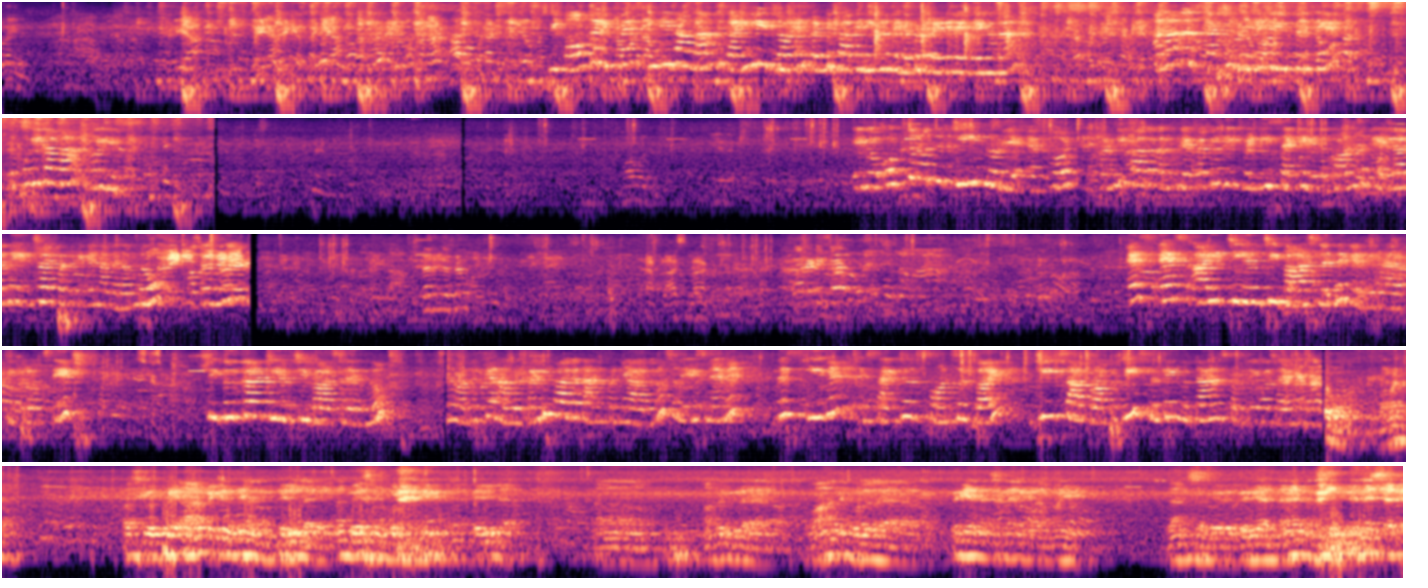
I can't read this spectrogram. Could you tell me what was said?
We also request Sunita ma'am to kindly join கண்டிப்பாக நீங்களும் இதை கூட ரெடி வைக்கிறீங்க ma'am Another special request is there. Sunita ma'am, please. இது ஒட்டுமொத்த டீம்னுடைய எஃபோர்ட் எல்லாருமே என்ஜாய் பண்ணுவீங்க நாங்க நம்புறோம் எஸ்எஸ்ஐடிஎம்ஜி பார்ஸ்ல இருந்து கேட்கிறார் பிக்ரோன் ஸ்டேஜ் ஸ்ரீ துர்கா டிஎம்ஜி பார்ஸ்ல இருந்தும் வந்திருக்கேன் அவங்க கண்டிப்பாக தேங்க் பண்ணி ஆகணும் so this name This event is titled sponsored by G Star Properties. The thing with dance property was. வணக்கம் ஃபஸ்ட் எப்படி ஆரம்பிக்கிறது எனக்கு தெரியல. என்ன பேசணும் தெரியல. அவருக்கு வந்திருக்கிற வானத்துக்குள்ள பெரிய அண்ணன் இருக்கிற மாதிரி டான்ஸர் பெரிய அண்ணன் கணேஷாக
